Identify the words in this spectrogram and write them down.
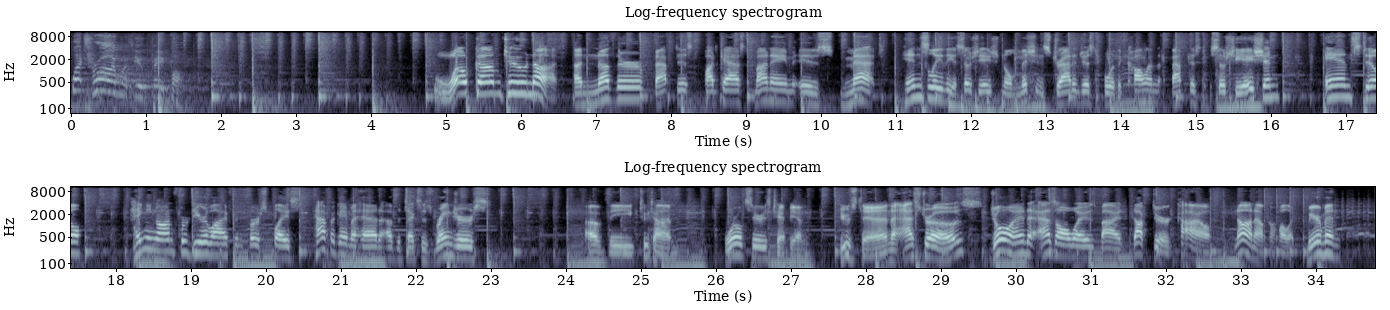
What's wrong with you people? Welcome to Not Another Baptist Podcast. My name is Matt Henslee, the Associational Mission Strategist for the Collin Baptist Association, and still hanging on for dear life in first place, half a game ahead of the Texas Rangers of the two time World Series champion, Houston Astros, joined as always by Dr. Kyle, non alcoholic beerman,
